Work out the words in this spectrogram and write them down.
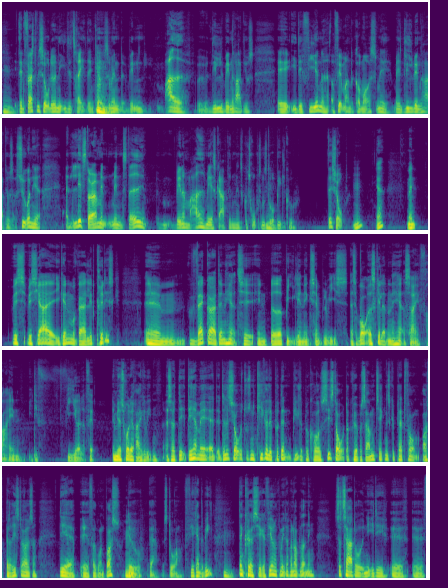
Mm. Den første, vi så, det var en ID3. Den kan mm. jo simpelthen vinde meget øh, lille vindradius. Øh, i det 4. og 5. kommer også med, med en lille vindradius. Og 7'eren her er lidt større, men, men stadig vinder meget mere skarpt, end man skulle tro, sådan en stor mm. bil kunne. Det er sjovt. Mm. Ja, men hvis, hvis jeg igen må være lidt kritisk, øhm, hvad gør den her til en bedre bil end eksempelvis? Altså, hvor adskiller den her sig fra en i de 4 eller 5? Jamen, jeg tror, det er rækkevidden. Altså, det, det her med, at det er lidt sjovt, hvis du sådan kigger lidt på den bil, der blev kåret sidste år, der kører på samme tekniske platform, også batteristørrelser. Det er øh, Volkswagen Boss. Mm. Det er jo ja, en stor firkantet bil. Mm. Den kører cirka 400 km på en opladning. Så tager du en ID5 øh, øh,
